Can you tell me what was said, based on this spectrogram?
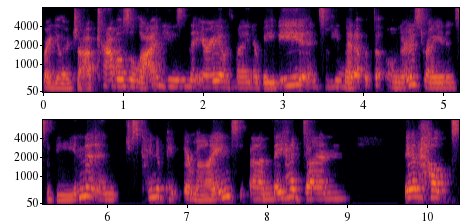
regular job, travels a lot. And he was in the area with my inner baby, and so he met up with the owners, Ryan and Sabine, and just kind of picked their mind. Um, they had done, they had helped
